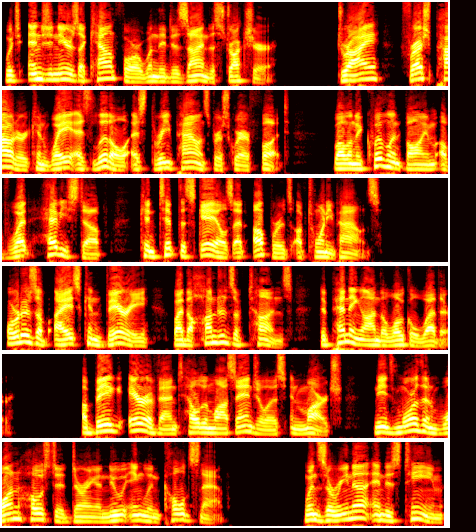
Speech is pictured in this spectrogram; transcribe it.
which engineers account for when they design the structure. Dry, fresh powder can weigh as little as 3 pounds per square foot, while an equivalent volume of wet, heavy stuff can tip the scales at upwards of 20 pounds. Orders of ice can vary by the hundreds of tons, depending on the local weather. A big air event held in Los Angeles in March needs more than one hosted during a New England cold snap. When Zarina and his team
